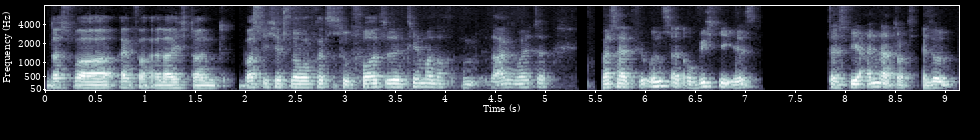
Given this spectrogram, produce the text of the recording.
Das war einfach erleichternd. Was ich jetzt noch mal kurz zuvor zu dem Thema noch ähm, sagen wollte, was halt für uns halt auch wichtig ist, dass wir Underdogs, also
